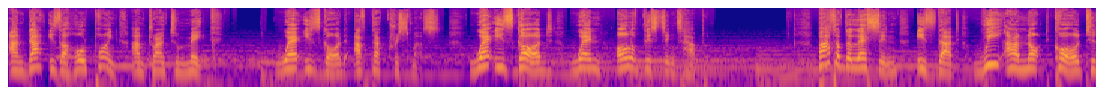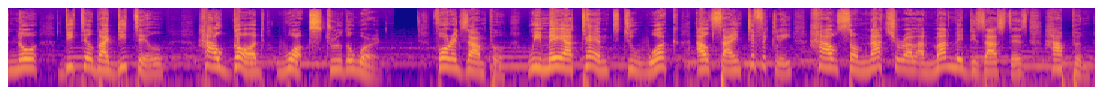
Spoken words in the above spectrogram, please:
And that is the whole point I'm trying to make. Where is God after Christmas? Where is God when all of these things happen? Part of the lesson is that we are not called to know detail by detail how God works through the Word. For example, we may attempt to work out scientifically how some natural and man made disasters happen,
